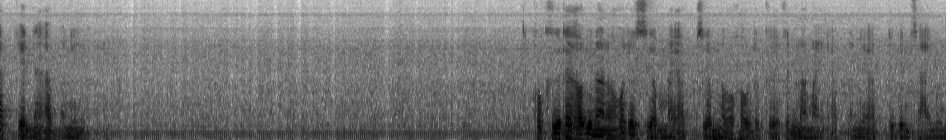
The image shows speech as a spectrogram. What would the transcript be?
ชัดเจนนะครับ อันนี้ ก็คือถ้าเขาอยู่นานเขาก็จะเสื่อมไปครับ เสื่อมแล้วก็เขาจะเกิดขึ้นมาใหม่ครับ อันนี้ครับที่เป็นสายลุง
